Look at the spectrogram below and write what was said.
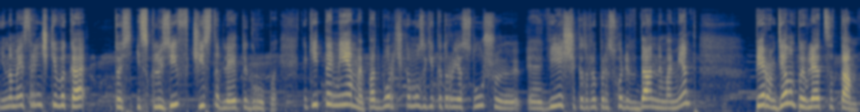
ни на моей страничке ВК. То есть эксклюзив чисто для этой группы. Какие-то мемы, подборочка музыки, которую я слушаю, э, вещи, которые происходят в данный момент, первым делом появляются там.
